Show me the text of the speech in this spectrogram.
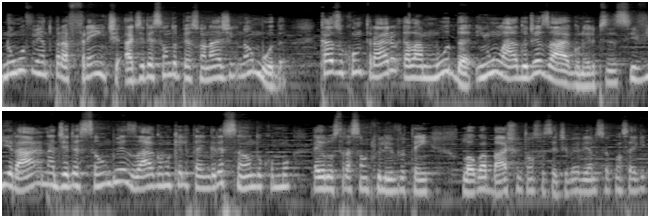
No movimento para frente, a direção do personagem não muda. Caso contrário, ela muda em um lado de hexágono. Ele precisa se virar na direção do hexágono que ele está ingressando, como a ilustração que o livro tem logo abaixo. Então, se você estiver vendo, você consegue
